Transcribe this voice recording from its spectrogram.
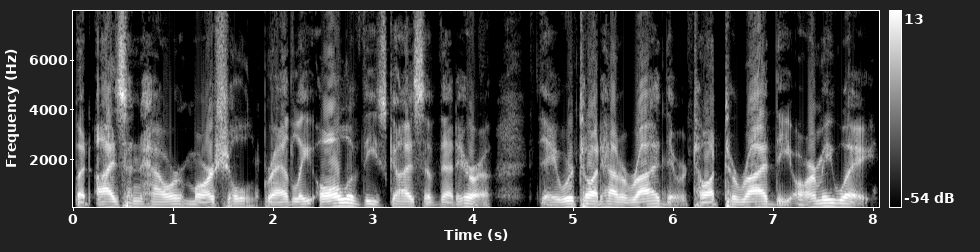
but Eisenhower, Marshall, Bradley, all of these guys of that era, they were taught how to ride. They were taught to ride the Army way.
